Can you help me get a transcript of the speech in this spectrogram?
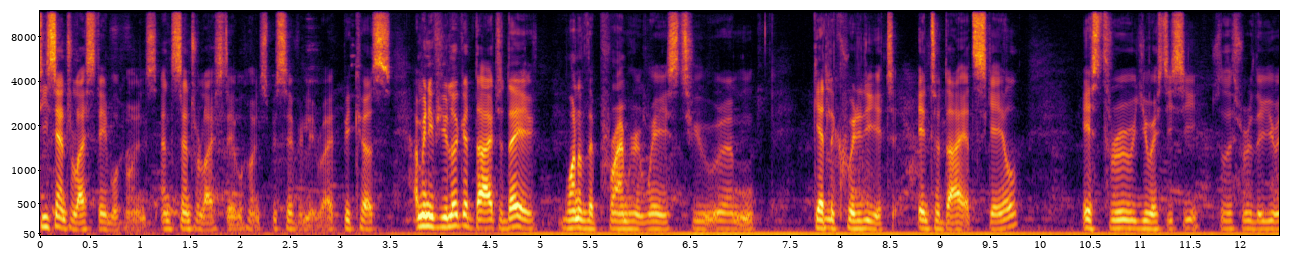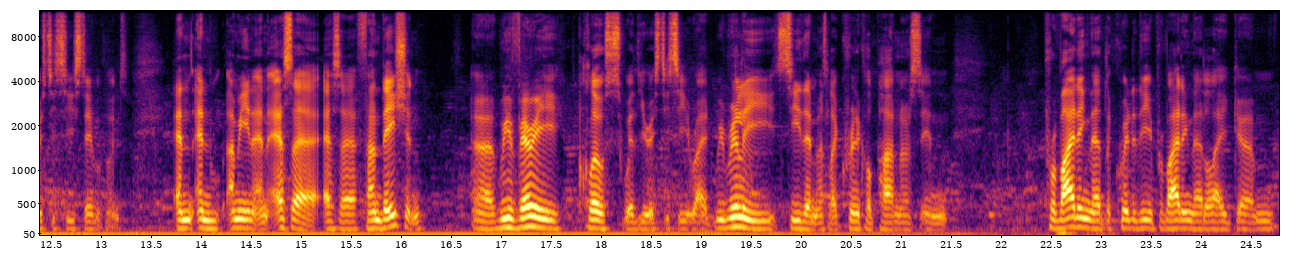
decentralized stablecoins and centralized stablecoins specifically, right? Because, I mean, if you look at DAI today, one of the primary ways to um, get liquidity into DAI at scale is through USDC, so through the USDC stablecoins. And, and I mean, and as a, as a foundation, uh, we're very close with USDC, right? We really see them as like critical partners in providing that liquidity, providing that like, um,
